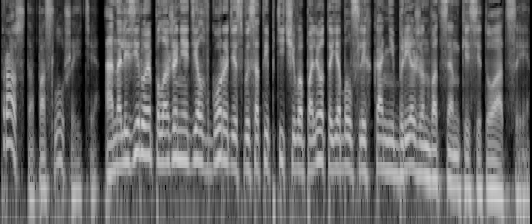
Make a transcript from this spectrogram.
Просто послушайте. Анализируя положение дел в городе с высоты птичьего полета, я был слегка небрежен в оценке ситуации.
